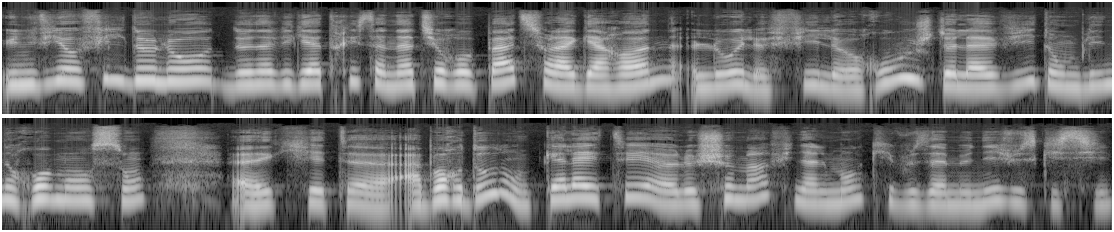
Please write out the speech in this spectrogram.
Une vie au fil de l'eau, de navigatrice à naturopathe sur la Garonne. L'eau est le fil rouge de la vie d'Ombline Romançon, euh, qui est euh, à Bordeaux. Donc, quel a été euh, le chemin finalement qui vous a mené jusqu'ici?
